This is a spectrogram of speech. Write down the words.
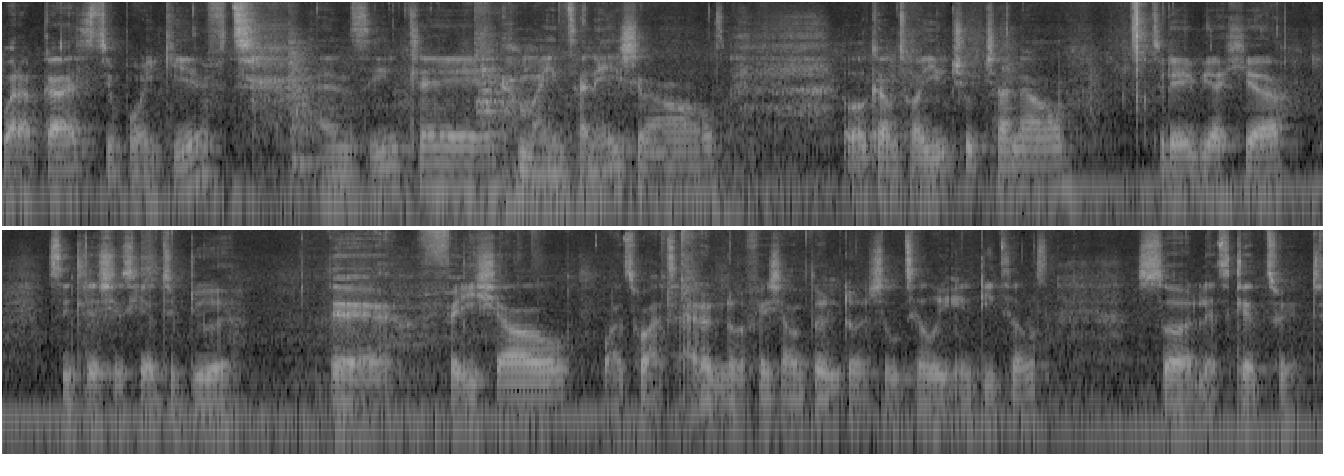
What up, guys? It's your boy Gift and Zinhle, my internationals. Welcome to our YouTube channel. Today we are here. Zinhle, she's here to do the facial. What's what? I don't know. Facial don't don't She'll tell you in details. So let's get to it.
